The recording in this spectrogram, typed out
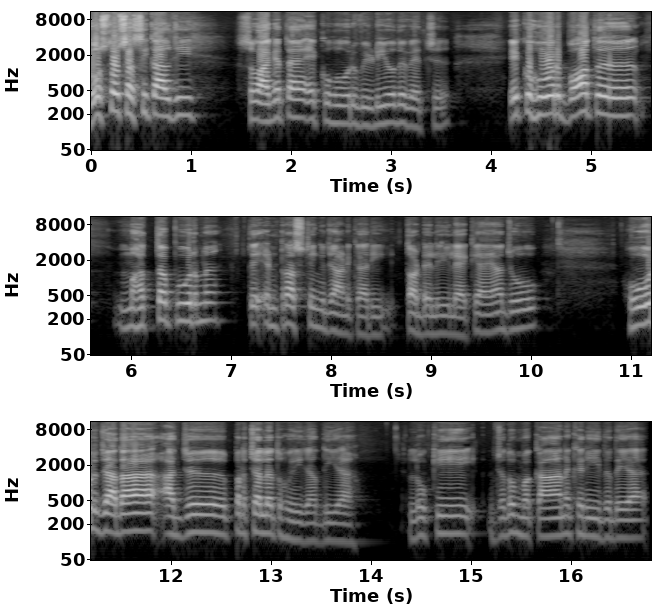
ਦੋਸਤੋ, ਸਤਿ ਸ਼੍ਰੀ ਅਕਾਲ ਜੀ। ਸਵਾਗਤ ਹੈ ਇੱਕ ਹੋਰ ਵੀਡੀਓ ਦੇ ਵਿੱਚ। ਇੱਕ ਹੋਰ ਬਹੁਤ ਮਹੱਤਵਪੂਰਨ ਤੇ ਇੰਟਰਸਟਿੰਗ ਜਾਣਕਾਰੀ ਤੁਹਾਡੇ ਲਈ ਲੈ ਕੇ ਆਇਆ, ਜੋ ਹੋਰ ਜ਼ਿਆਦਾ ਅੱਜ ਪ੍ਰਚਲਿਤ ਹੋਈ ਜਾਂਦੀ ਆ। ਲੋਕੀ ਜਦੋਂ ਮਕਾਨ ਖਰੀਦਦੇ ਆ,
